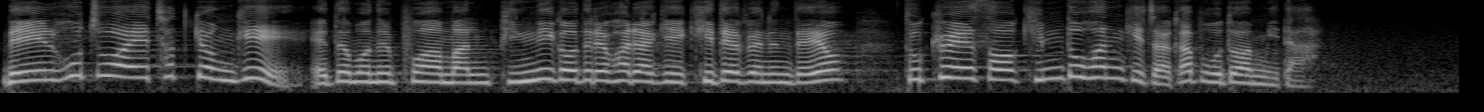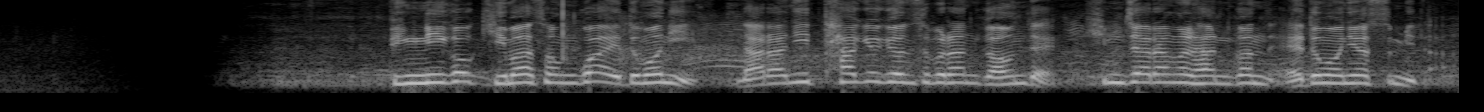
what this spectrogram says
내일 호주와의 첫 경기 에드먼을 포함한 빅리거들의 활약이 기대되는데요. 도쿄에서 김도환 기자가 보도합니다. 빅리거 김하성과 에드먼이 나란히 타격 연습을 한 가운데 힘자랑을 한 건 에드먼이었습니다.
